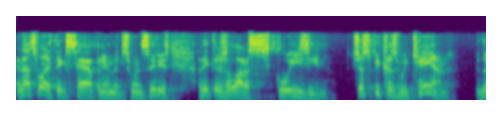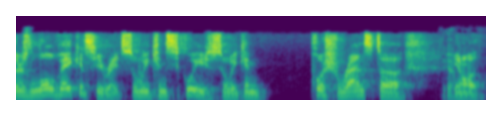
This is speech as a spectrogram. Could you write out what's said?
and that's what i think is happening in the twin cities i think there's a lot of squeezing just because we can there's low vacancy rates so we can squeeze so we can push rents to yep. you know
